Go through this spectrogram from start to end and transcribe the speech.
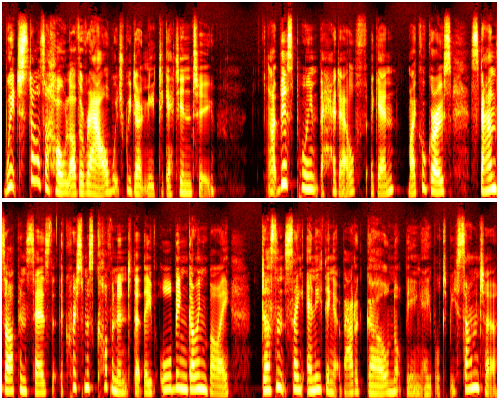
which starts a whole other row, which we don't need to get into. At this point, the head elf, again, Michael Gross, stands up and says that the Christmas covenant that they've all been going by doesn't say anything about a girl not being able to be Santa.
